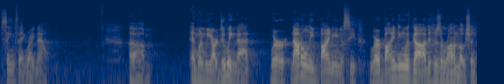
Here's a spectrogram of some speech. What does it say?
same thing right now. Um, and when we are doing that, we're not only binding, and you'll see, we're binding with God. Here's a Ron motion.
